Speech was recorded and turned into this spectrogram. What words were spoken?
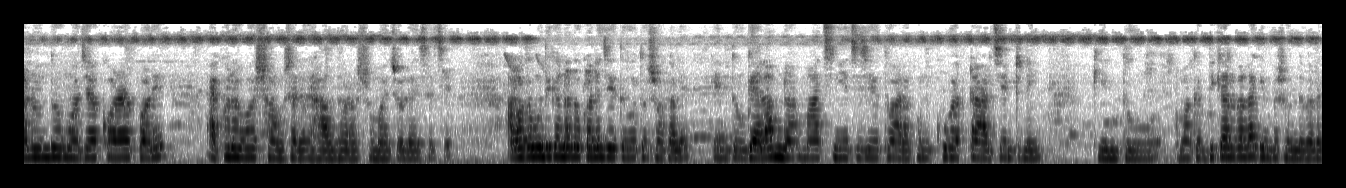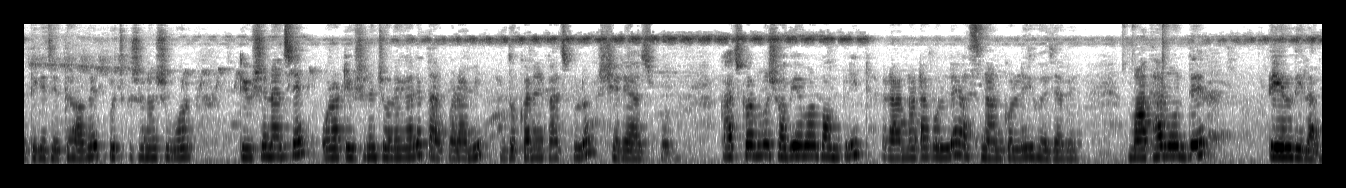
আনন্দ মজা করার পরে এখন আবার সংসারের হাল ধরার সময় চলে এসেছে। আমাকে মুদিখানা দোকানে যেতে হতো সকালে, কিন্তু গেলাম না, মাছ নিয়েছি যেহেতু আর এখন খুব একটা আর্জেন্ট নেই। কিন্তু আমাকে বিকালবেলা কিংবা সন্ধ্যেবেলার দিকে যেতে হবে। পুচকুসোনা শুভর টিউশন আছে, ওরা টিউশনে চলে গেলে তারপর আমি দোকানের কাজগুলো সেরে আসব। কাজকর্ম সবই আমার কমপ্লিট রান্নাটা করলে আর স্নান করলেই হয়ে যাবে। মাথার মধ্যে তেল দিলাম।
